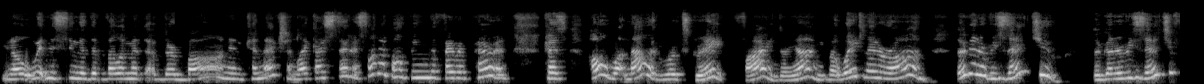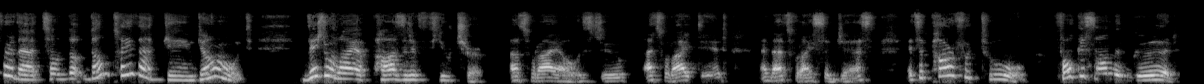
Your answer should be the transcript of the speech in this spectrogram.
you know, witnessing the development of their bond and connection. Like I said, it's not about being the favorite parent because, oh, well, now it works great, fine, they're young, but wait later on, they're going to resent you. They're going to resent you for that. So don't, play that game. Don't. Visualize a positive future. That's what I always do. That's what I did. And that's what I suggest. It's a powerful tool. Focus on the good.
